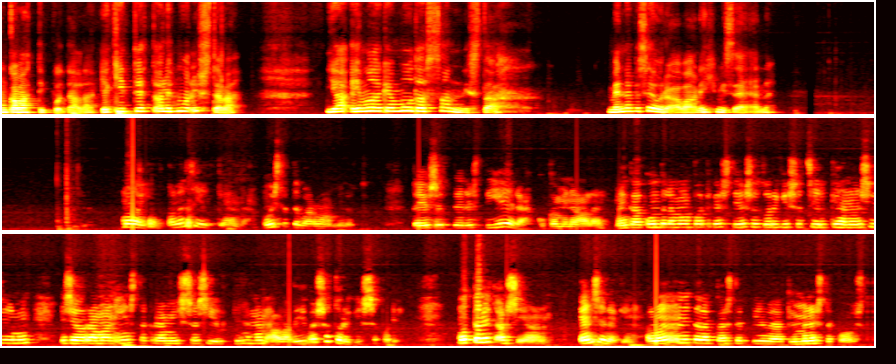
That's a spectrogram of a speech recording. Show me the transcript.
Mun kamat tippui täällä. Ja kiitti, että olit mun ystävä. Ja ei mulla oikein muuta Sannista. Mennäänpä seuraavaan ihmiseen. Moi, olen Silkkiäntä. Muistatte varmaan minut. Tai jos ette edes tiedä, kuka minä olen, menkää kuuntelemaan podcastia Soturikissa Silkkihänen silmin ja seuraamaan Instagramissa Silkkihänen alaviiva Soturikissa-podi. Mutta nyt asiaan. Ensinnäkin, haluan onnitella kastepilveä kymmenestä koosta.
